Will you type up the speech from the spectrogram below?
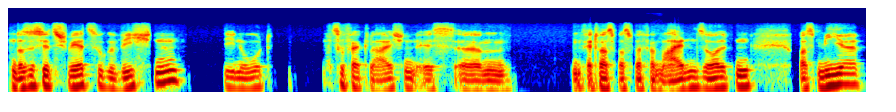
Das ist jetzt schwer zu gewichten. Die Not zu vergleichen ist ähm, etwas, was wir vermeiden sollten. Was mir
